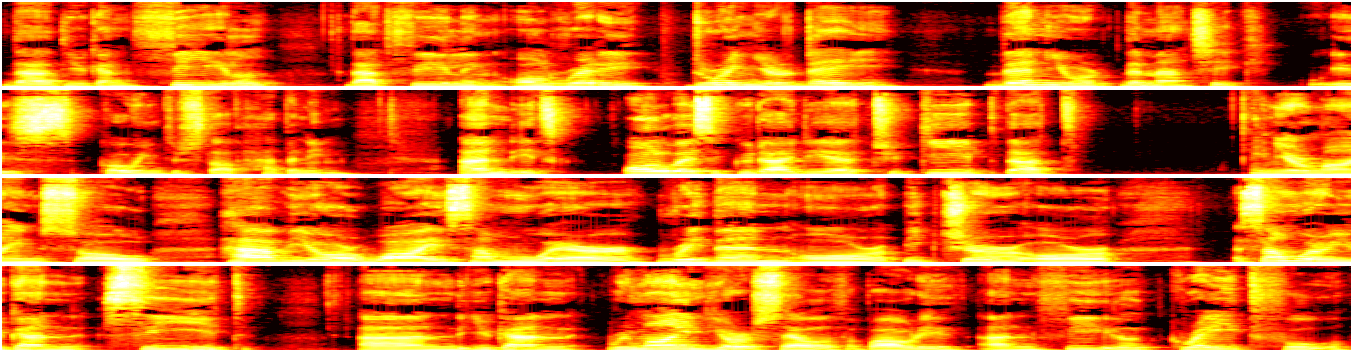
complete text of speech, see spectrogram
that you can feel that feeling already during your day, then your the magic is going to start happening. And it's always a good idea to keep that in your mind so have your why somewhere written or a picture or somewhere you can see it and you can remind yourself about it and feel grateful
